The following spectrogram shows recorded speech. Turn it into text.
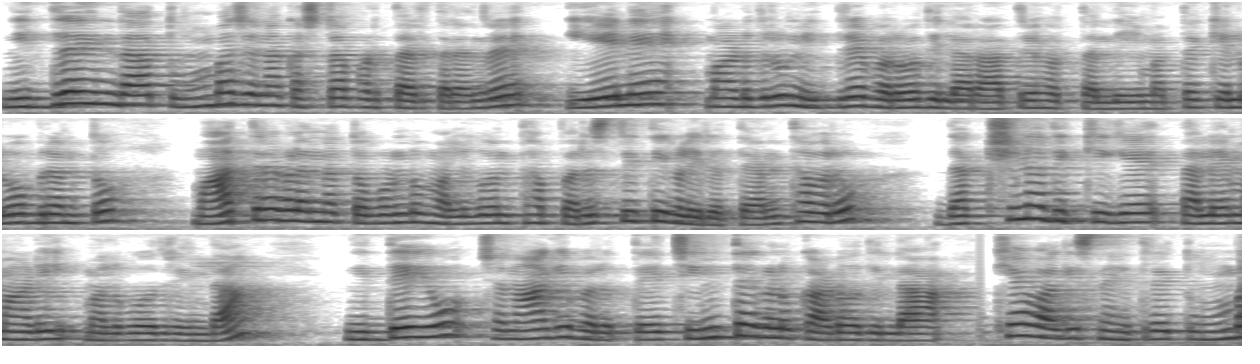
ನಿದ್ರೆಯಿಂದ ತುಂಬ ಜನ ಕಷ್ಟಪಡ್ತಾ ಇರ್ತಾರೆ. ಅಂದರೆ ಏನೇ ಮಾಡಿದ್ರೂ ನಿದ್ರೆ ಬರೋದಿಲ್ಲ ರಾತ್ರಿ ಹೊತ್ತಲ್ಲಿ. ಮತ್ತು ಕೆಲವೊಬ್ಬರಂತೂ ಮಾತ್ರೆಗಳನ್ನು ತಗೊಂಡು ಮಲಗುವಂತಹ ಪರಿಸ್ಥಿತಿಗಳಿರುತ್ತೆ. ಅಂಥವರು ದಕ್ಷಿಣ ದಿಕ್ಕಿಗೆ ತಲೆ ಮಾಡಿ ಮಲಗೋದ್ರಿಂದ ನಿದ್ದೆಯೂ ಚೆನ್ನಾಗಿ ಬರುತ್ತೆ. ಚಿಂತೆಗಳು ಕಾಡೋದಿಲ್ಲ. ಮುಖ್ಯವಾಗಿ ಸ್ನೇಹಿತರೆ, ತುಂಬ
